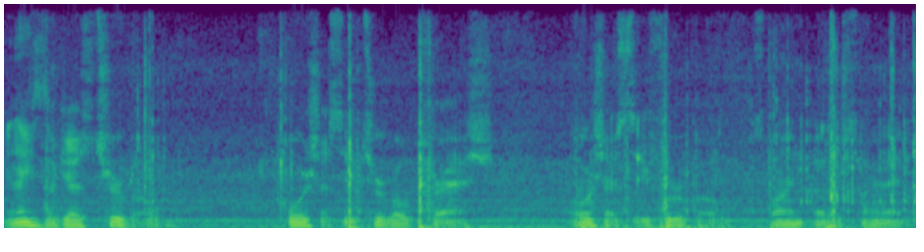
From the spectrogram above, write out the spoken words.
And then he goes turbo. Or should I say turbo crash? Or should I say furbo? Spine, other spine edge.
